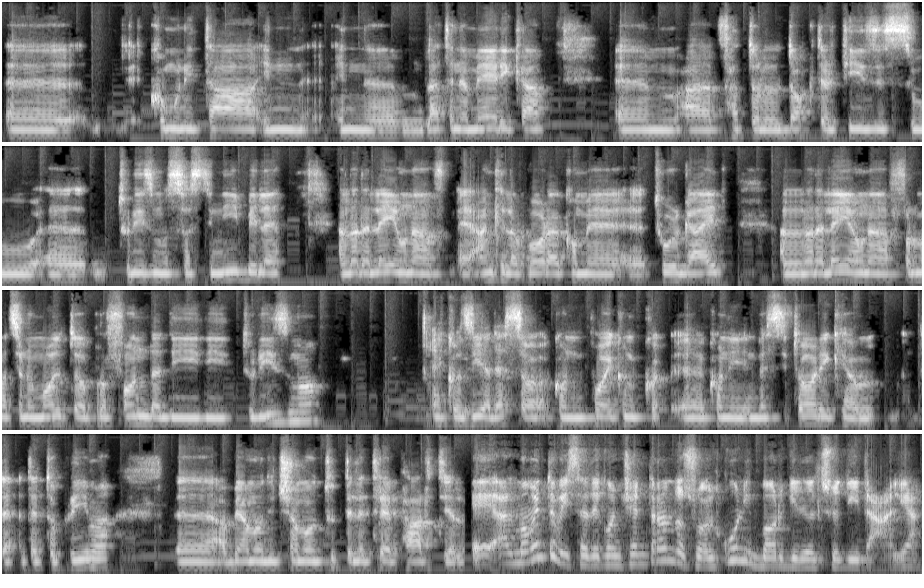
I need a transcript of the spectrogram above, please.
eh, comunità in, in um, Latin America, um, ha fatto il doctor thesis su eh, turismo sostenibile, allora lei una, anche lavora come eh, tour guide, allora lei ha una formazione molto profonda di, di turismo e così adesso con, poi con, eh, con, gli investitori che ho de- detto prima eh, abbiamo diciamo tutte le tre parti. E al momento vi state concentrando su alcuni borghi del sud Italia.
